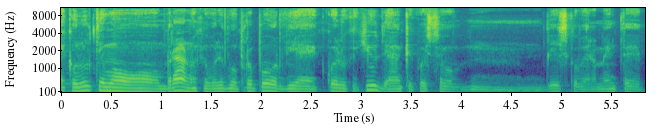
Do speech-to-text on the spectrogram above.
Ecco, l'ultimo brano che volevo proporvi è quello che chiude anche questo disco veramente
